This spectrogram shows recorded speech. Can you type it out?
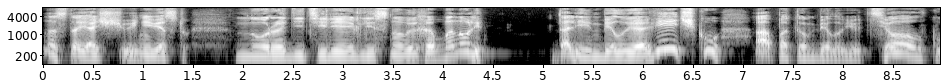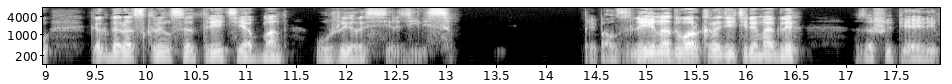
настоящую невесту, но родители Эглисновых обманули. Дали им белую овечку, а потом белую телку. Когда раскрылся третий обман, уже рассердились. Приползли на двор к родителям Эгли, зашипели.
